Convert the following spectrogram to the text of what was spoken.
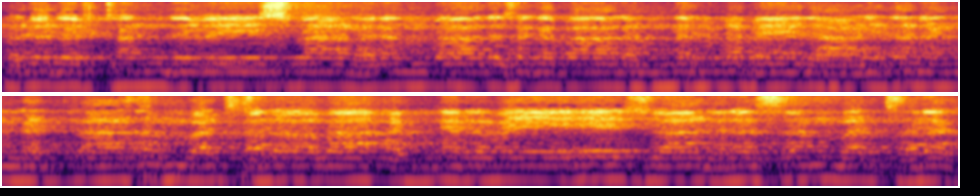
प्रतिष्ठन् दिवेश्वानरम् द्वादशकपालम् निर्मवेदानितनम् गत्वा संवत्सरो वा अग्निर्वैश्वानरः संवत्सरः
